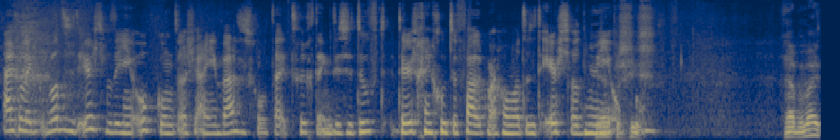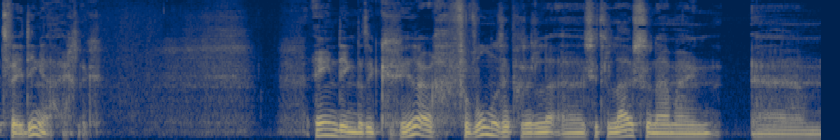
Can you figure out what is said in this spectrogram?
eigenlijk, wat is het eerste wat in je opkomt als je aan je basisschooltijd terugdenkt? Dus het hoeft, er is geen goed of fout, maar gewoon wat is het eerste wat nu ja, in je precies. opkomt? Ja, bij mij twee dingen eigenlijk. Eén ding dat ik heel erg verwonderd heb uh, zitten luisteren naar mijn ehm,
